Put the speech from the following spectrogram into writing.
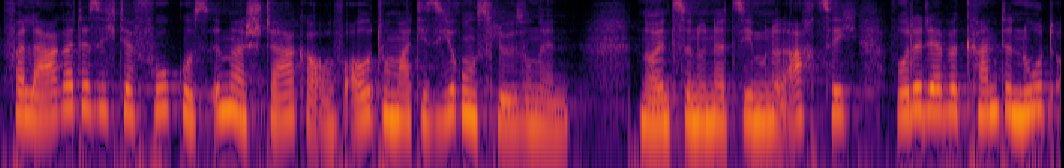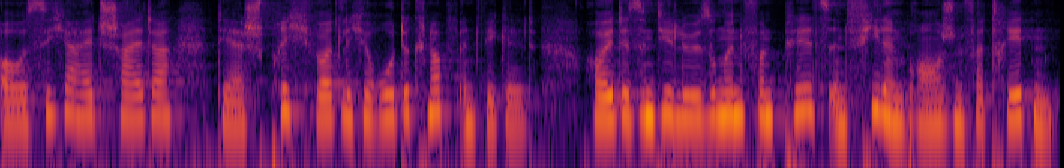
verlagerte sich der Fokus immer stärker auf Automatisierungslösungen. 1987 wurde der bekannte Notaus-Sicherheitsschalter, der sprichwörtliche rote Knopf, entwickelt. Heute sind die Lösungen von Pilz in vielen Branchen vertreten.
